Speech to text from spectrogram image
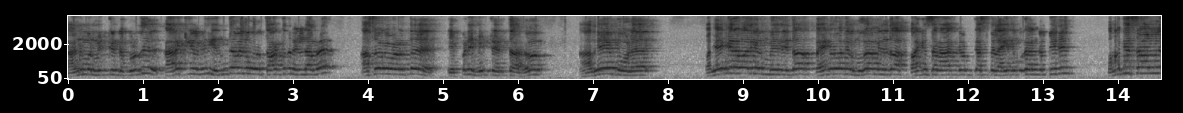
அனுமன் மீட்கின்ற பொழுது அரக்கியல் மீது எந்தவித ஒரு தாக்குதல் இல்லாம அசோகவனத்தை எப்படி மீட்டு எடுத்தாரோ அதே போல பயங்கரவாதிகள் மீது தான் பயங்கரவாதிகள் முகாம் மீது தான் பாகிஸ்தான் ஆக்கிரமிப்பு காஷ்மீர் ஐந்து முகாம்கள் மீது பாகிஸ்தான்ல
